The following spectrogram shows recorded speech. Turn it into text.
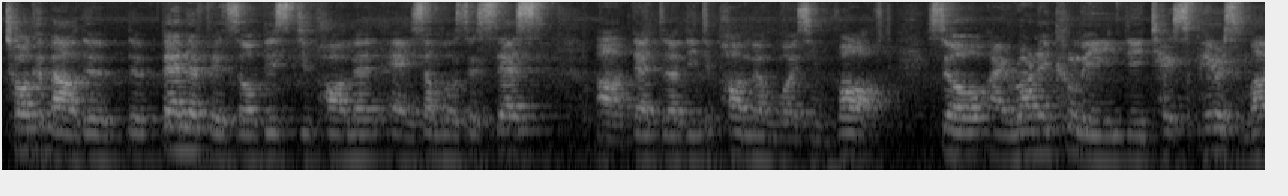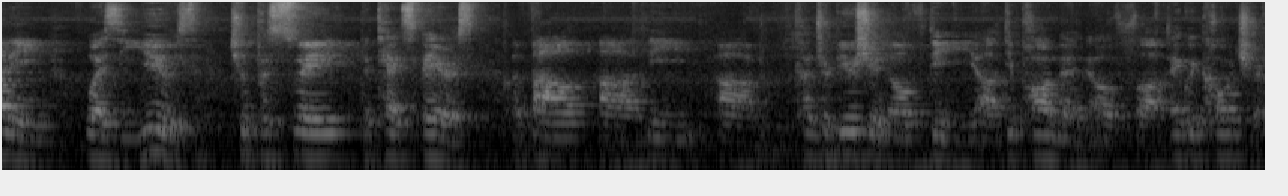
talk about the, the benefits of this department and some of the success that the department was involved. So ironically, the taxpayers' money was used to persuade the taxpayers about uh, the um, contribution of the uh, Department of Agriculture.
